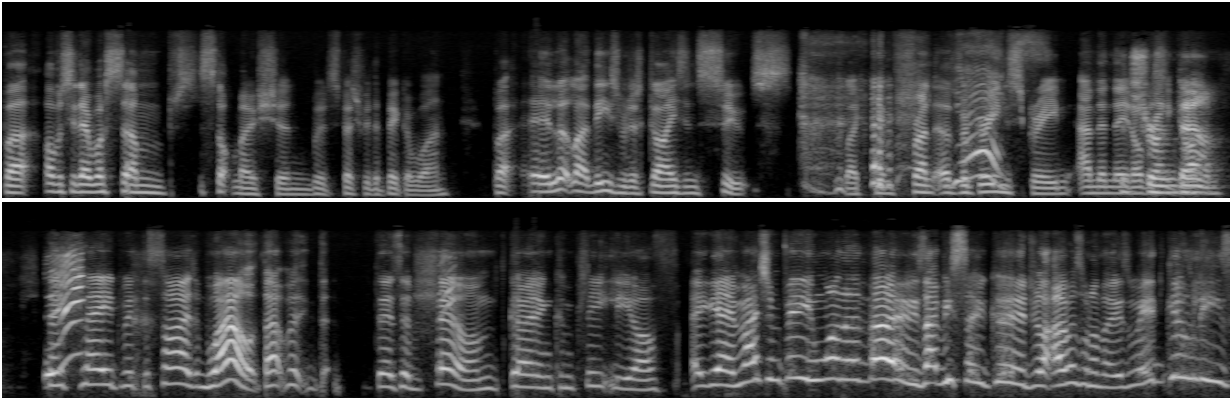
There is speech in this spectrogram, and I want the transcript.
But obviously, there was some stop motion, with especially the bigger one. But it looked like these were just guys in suits, like in front of a green screen, and then they'd It obviously shrunk gone, down. They played with the size. Well, that was there's a film going completely off. Uh, Yeah, imagine being one of those. That'd be so good. Like I was one of those weird ghoulies,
